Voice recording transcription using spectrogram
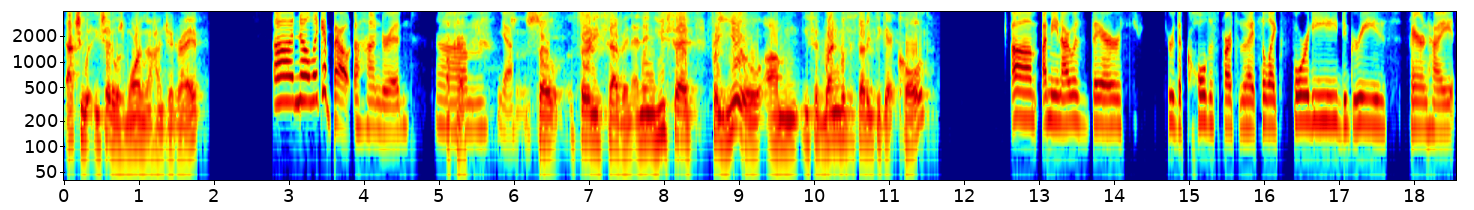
actually you said it was more than 100, right? uh, no, like about 100. Um, yeah. So 37. And then you said for you, um, you said when was it starting to get cold? Um, I mean, I was there th- through the coldest parts of the night, so like 40 degrees Fahrenheit.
